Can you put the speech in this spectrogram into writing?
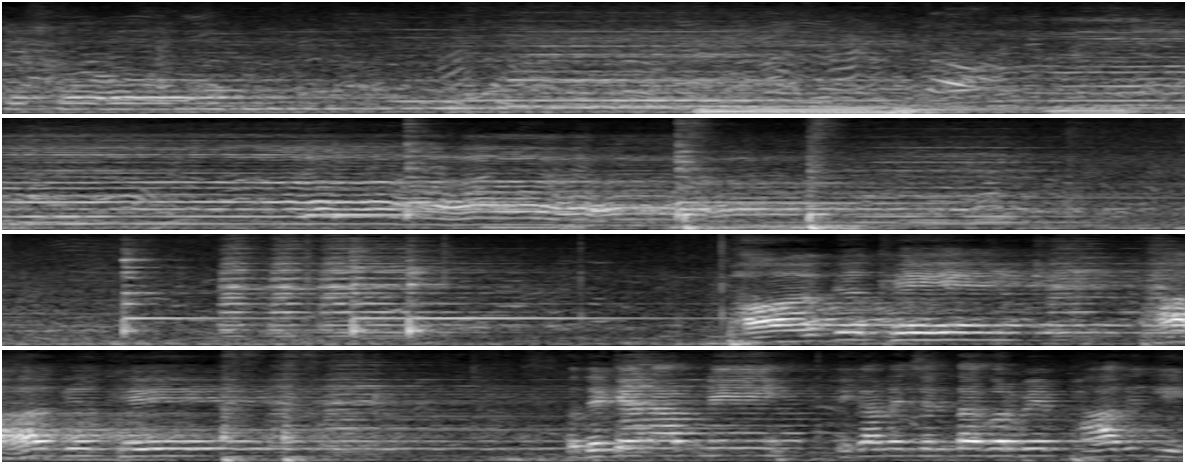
किशोर। भाग खे ভাগ খে তো দেখেন আপনি এখানে চিন্তা করবে ফাগ কি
